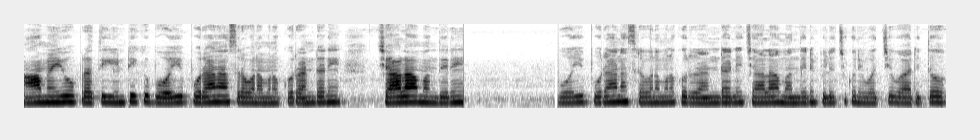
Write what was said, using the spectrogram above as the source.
ఆమెయు ప్రతి ఇంటికి పోయి పురాణ శ్రవణమునకు రండని చాలామందిని పోయి పురాణ శ్రవణమునకు రండని చాలామందిని పిలుచుకుని వచ్చి వారితో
